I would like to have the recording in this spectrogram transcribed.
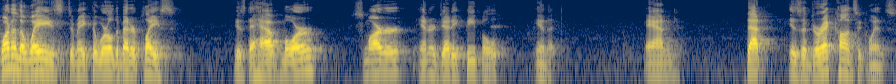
One of the ways to make the world a better place is to have more smarter, energetic people in it. And that is a direct consequence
